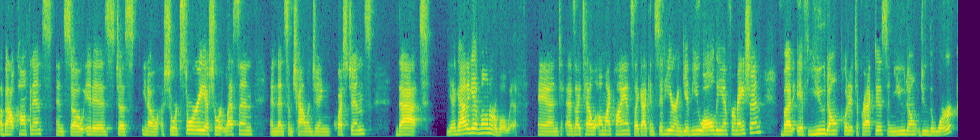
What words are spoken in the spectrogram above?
about confidence. And so it is just, you know, a short story, a short lesson, and then some challenging questions that you got to get vulnerable with. And as I tell all my clients, like I can sit here and give you all the information, but if you don't put it to practice and you don't do the work,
